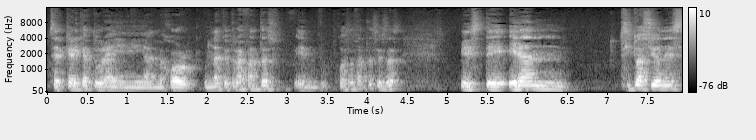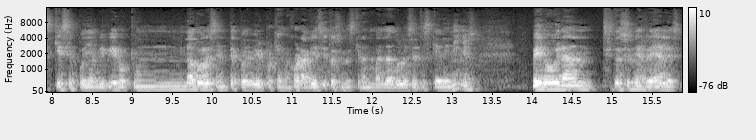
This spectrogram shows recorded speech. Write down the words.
ser caricatura y a lo mejor una que otra fantas en cosas fantasiosas, este, eran situaciones que se podían vivir o que un adolescente puede vivir, porque a lo mejor había situaciones que eran más de adolescentes que de niños, pero eran situaciones reales.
